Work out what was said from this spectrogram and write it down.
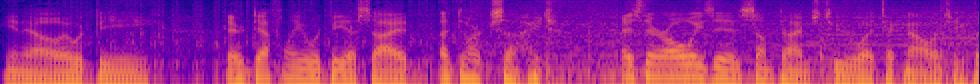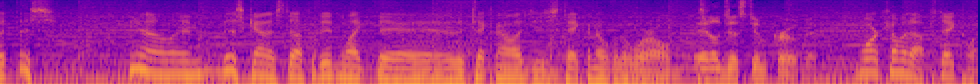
you know, it would be, there definitely would be a side, a dark side, as there always is sometimes to uh, technology. But this, you know, and this kind of stuff, it didn't like the the technology is taking over the world. It'll just improve it. More coming up. Stay close.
